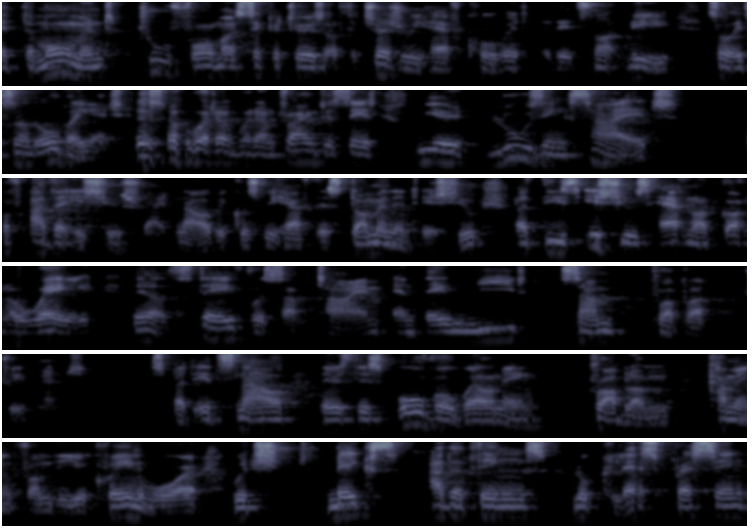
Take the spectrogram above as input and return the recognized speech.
at the moment, two former secretaries of the Treasury have COVID, and it's not me, so it's not over yet. so what, I, what I'm trying to say is we are losing sight of other issues right now because we have this dominant issue, but these issues have not gone away. They'll stay for some time, and they need some proper treatment. But it's now, there's this overwhelming problem coming from the Ukraine war, which makes other things look less pressing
